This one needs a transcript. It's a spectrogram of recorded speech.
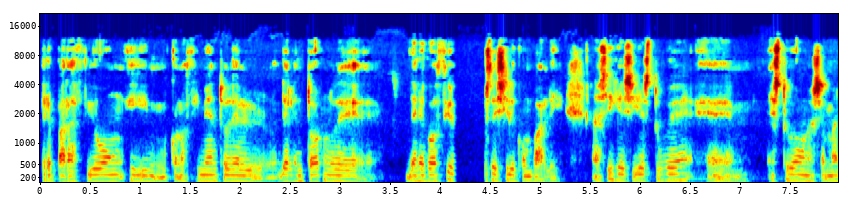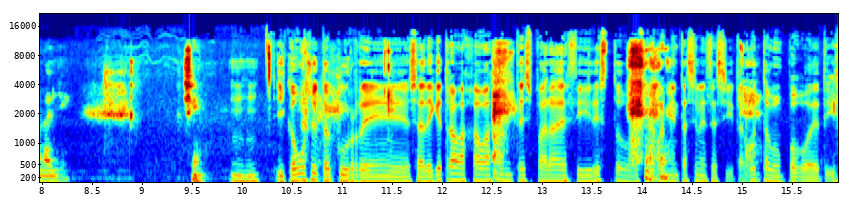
preparación y conocimiento del, del entorno de, de, negocios de Silicon Valley. Así que sí, estuve, eh, estuve una semana allí. Sí. ¿Y cómo se te ocurre, o sea, de qué trabajabas antes para decir esto, esta herramienta se necesita? Cuéntame un poco de ti.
